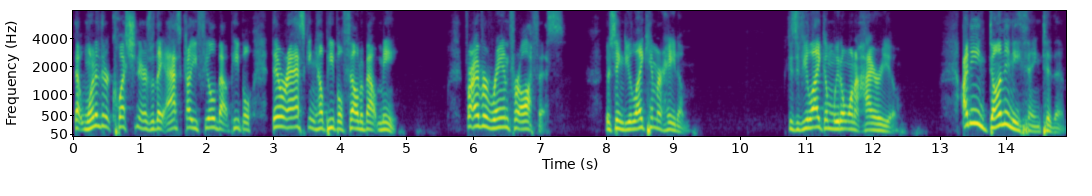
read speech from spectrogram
that one of their questionnaires where they ask how you feel about people, they were asking how people felt about me. Before I ever ran for office, they're saying, Do you like him or hate him? Because if you like him, we don't want to hire you. I didn't done anything to them.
